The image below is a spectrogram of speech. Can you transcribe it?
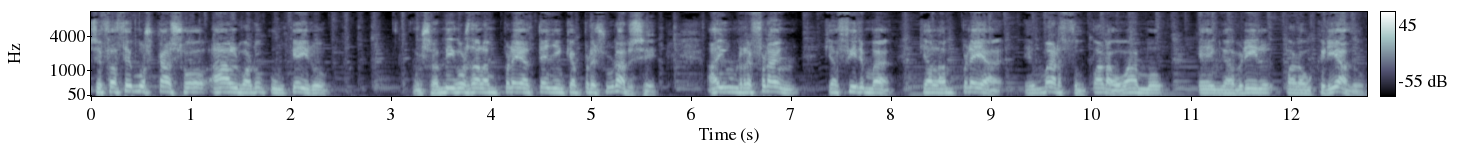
Se facemos caso a Álvaro Cunqueiro, Os amigos da lamprea teñen que apresurarse. Hai un refrán que afirma que a lamprea en marzo para o amo e en abril para o criado.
